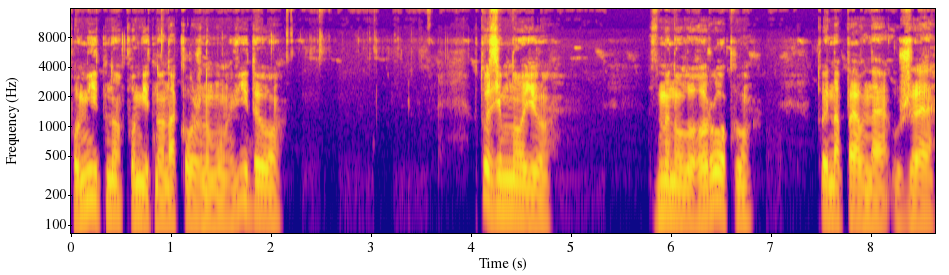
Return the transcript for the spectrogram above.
помітно, помітно на кожному відео. Хто зі мною з минулого року, той, напевне, уже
